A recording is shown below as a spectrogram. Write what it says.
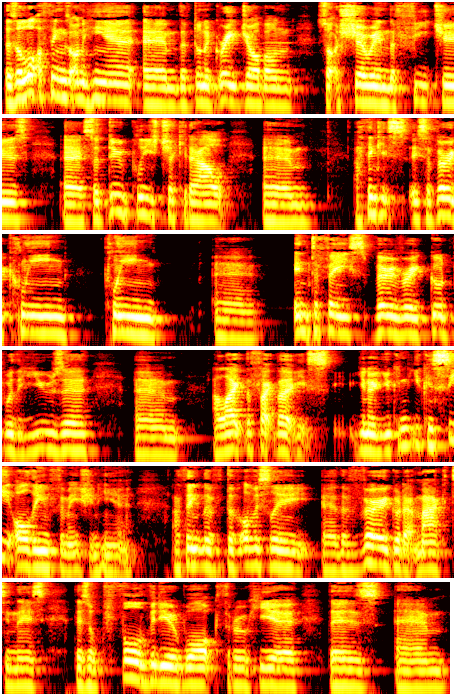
There's a lot of things on here. Um, they've done a great job on sort of showing the features. Uh, so do please check it out. Um, I think it's it's a very clean clean. Uh, interface, very very good with the user. Um, I like the fact that it's you know you can you can see all the information here. I think they've, they've obviously uh, they're very good at marketing this. There's a full video walkthrough here. There's um,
